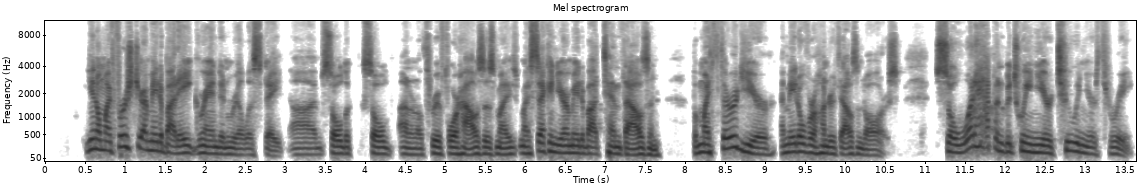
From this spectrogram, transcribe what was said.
you know, my first year I made about eight grand in real estate. Uh, sold, sold, I don't know, three or four houses. My my second year I made about ten thousand. But my third year I made over a hundred thousand dollars. So what happened between year two and year three?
